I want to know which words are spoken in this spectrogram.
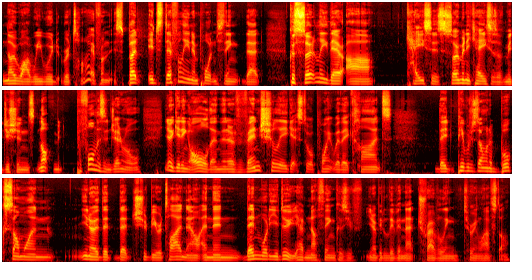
know why we would retire from this, but it's definitely an important thing that because certainly there are cases, so many cases of magicians, not performers in general, you know, getting old, and then eventually it gets to a point where they can't. They people just don't want to book someone, you know, that that should be retired now, and then then what do you do? You have nothing because you've you know been living that traveling touring lifestyle.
